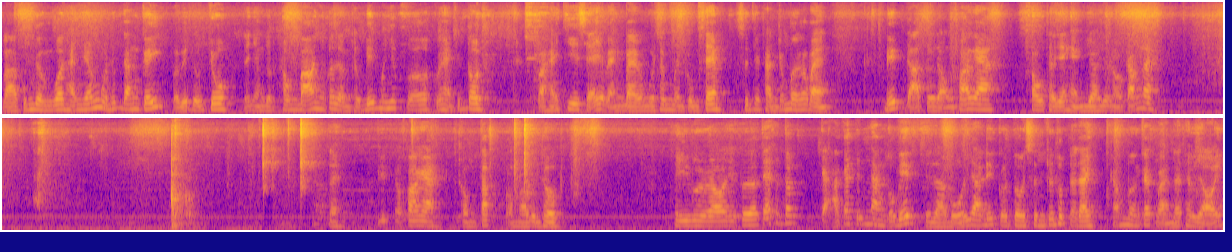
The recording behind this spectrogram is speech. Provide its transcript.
Và cũng đừng quên hãy nhấn vào nút đăng ký và biểu tượng chuông để nhận được thông báo những cái lần thử bếp mới nhất của cửa hàng chúng tôi. Và hãy chia sẻ cho bạn bè và người thân mình cùng xem. Xin chân thành cảm ơn các bạn bếp đã tự động khóa ga. Sau thời gian hẹn giờ do nổ cắm đây. Đây, bếp đã khóa ga. Công tắc còn mở bình thường. Thì vừa rồi thì tôi đã test tất cả các tính năng của bếp. Thì là buổi ra bếp của tôi xin kết thúc tại đây. Cảm ơn các bạn đã theo dõi.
